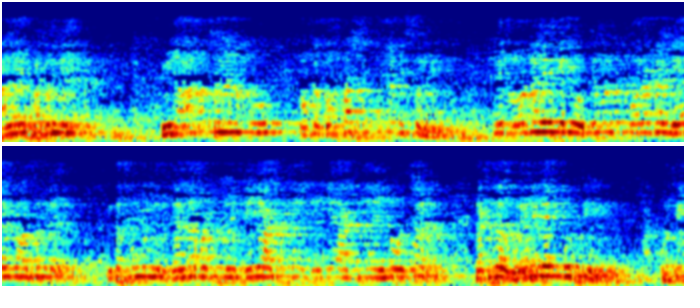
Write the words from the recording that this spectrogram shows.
అనేవి పదం లేదు మీ ఆలోచనలకు ఒక గొప్ప శక్తి లభిస్తుంది. మీరు రోడ్ల మీదకి వెళ్ళి ఉద్యమంలో పోరాటాలు చేయాల్సిన అవసరం లేదు. ఇంతకుముందు మీరు జెండా పట్టుకుని జేఆర్టీ జేఆర్టీ అంటూ వచ్చారు. That is very very good thing కాకపోతే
